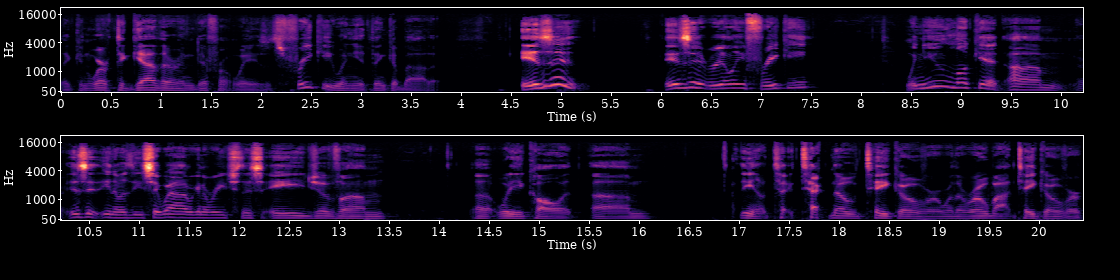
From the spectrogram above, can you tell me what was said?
They can work together in different ways. It's freaky when you think about it. Is it? Is it really freaky? When you look at, um, is it, you know, you say, well, we're going to reach this age of, um, uh, what do you call it? Um, you know, te- techno takeover, where the robot takeover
